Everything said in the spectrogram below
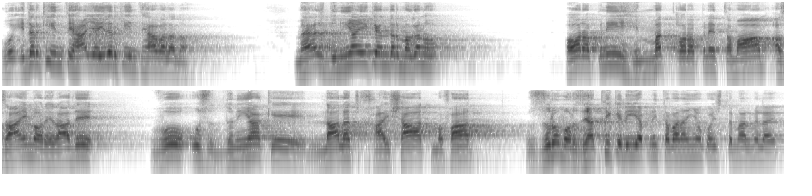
وہ ادھر کی انتہا یا ادھر کی انتہا والا نہ ہو۔ محض دنیا ہی کے اندر مگن ہو۔ اور اپنی ہمت اور اپنے تمام عزائم اور ارادے وہ اس دنیا کے لالچ، خواہشات، مفاد، ظلم اور زیادتی کے لیے اپنی توانائیوں کو استعمال میں لائے۔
